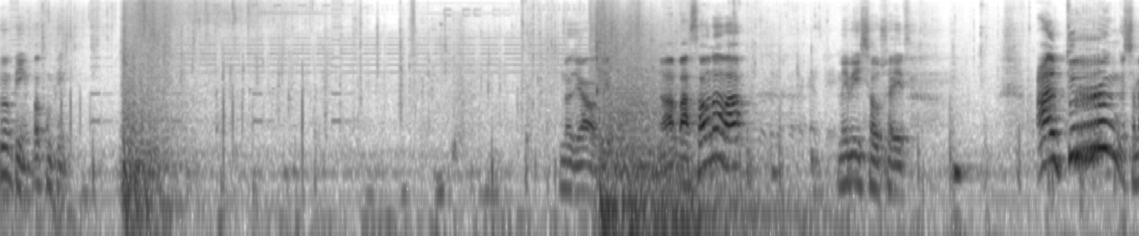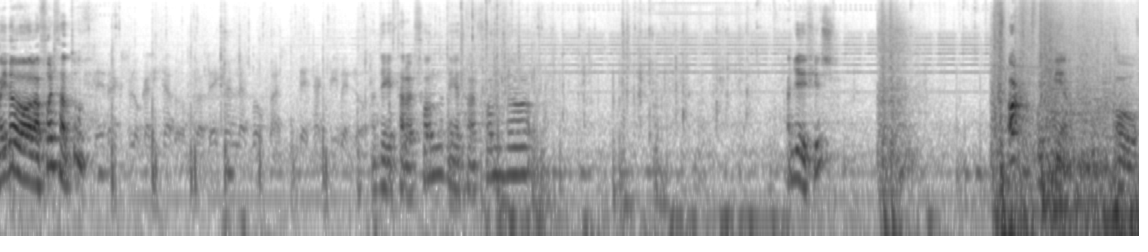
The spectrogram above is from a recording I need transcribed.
Un ping, No ha llegado, tío. No ha pasado nada. Maybe so safe. ¡Al turrón! Se me ha ido la fuerza, tú. Tiene que estar al fondo, tiene que estar al fondo. ¿Hay defuse? ¡Oh! Dios mío Oh.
